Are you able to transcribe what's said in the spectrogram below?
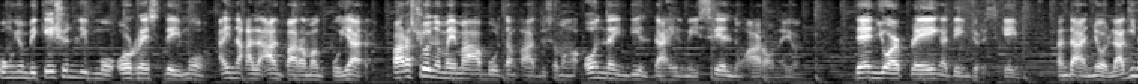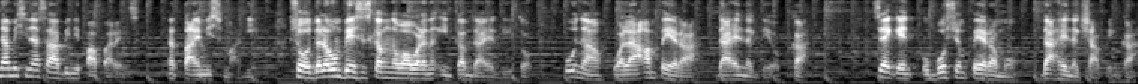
kung yung vacation leave mo or rest day mo ay nakalaan para magpuyat, para sure na may maabultang ka sa mga online deal dahil may sale nung araw na yon, then you are playing a dangerous game. Tandaan nyo, lagi namin sinasabi ni Papa Renz na time is money. So, dalawang beses kang nawawala ng income dahil dito. Una, wala kang pera dahil nag-day ka. Second, ubos yung pera mo dahil nag-shopping ka.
